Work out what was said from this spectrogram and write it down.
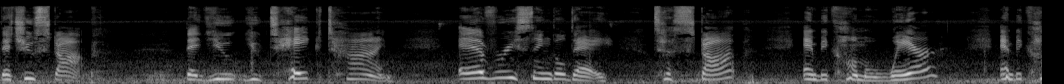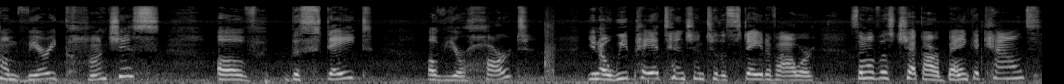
that you stop, that you, you take time every single day to stop and become aware and become very conscious of the state of your heart. You know, we pay attention to the state of our, some of us check our bank accounts.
